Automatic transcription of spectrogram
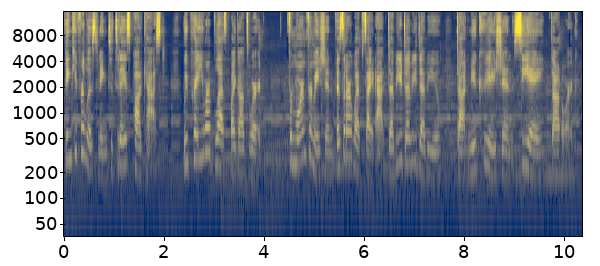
Thank you for listening to today's podcast. We pray you are blessed by God's Word. For more information, visit our website at www.newcreationca.org.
